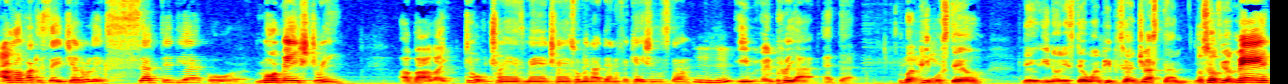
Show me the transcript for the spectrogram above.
I don't know if I can say generally accepted yet or more mainstream about like the whole trans man, trans woman identifications and stuff, mm-hmm. even and pre-op at that. But Yeah, people yeah. still, they you know, they still want people to address them. So if you're a man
